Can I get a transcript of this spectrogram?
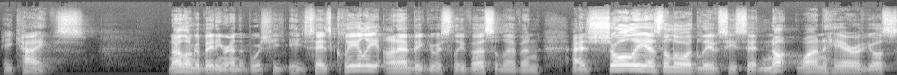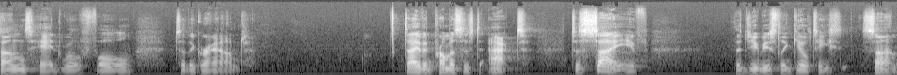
he caves. No longer beating around the bush, he, he says clearly, unambiguously, verse 11, As surely as the Lord lives, he said, Not one hair of your son's head will fall to the ground. David promises to act, to save the dubiously guilty son.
